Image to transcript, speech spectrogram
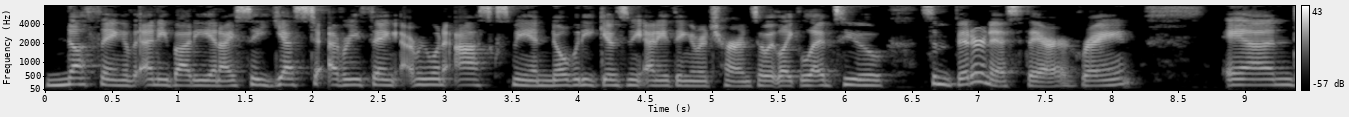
nothing of anybody and I say yes to everything everyone asks me and nobody gives me anything in return. So it like led to some bitterness there, right? And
